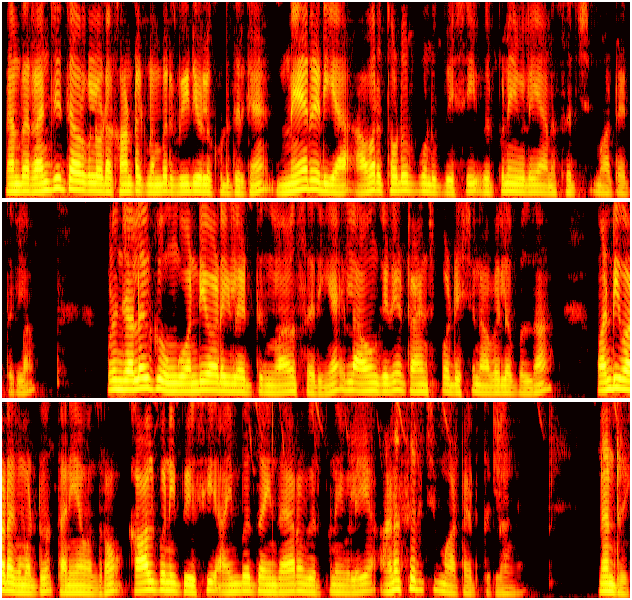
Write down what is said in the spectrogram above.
நண்பர் ரஞ்சித் அவர்களோட காண்டாக்ட் நம்பர் வீடியோவில் கொடுத்துருக்கேன். நேரடியாக அவரை தொடர்பு கொண்டு பேசி விற்பனை விலையை அனுசரித்து மாட்டை எடுத்துக்கலாம். முடிஞ்ச அளவுக்கு உங்கள் வண்டி வாடகையில் எடுத்துருந்தாலும் சரிங்க. இல்லை அவங்ககிட்டையும் டிரான்ஸ்போர்ட்டேஷன் அவைலபிள் தான். வண்டி வாடகை மட்டும் தனியாக வந்துடும். கால் பண்ணி பேசி ஐம்பத்தைந்தாயிரம் விற்பனை விலையை அனுசரித்து மாட்டை எடுத்துக்கலாங்க. நன்றி.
